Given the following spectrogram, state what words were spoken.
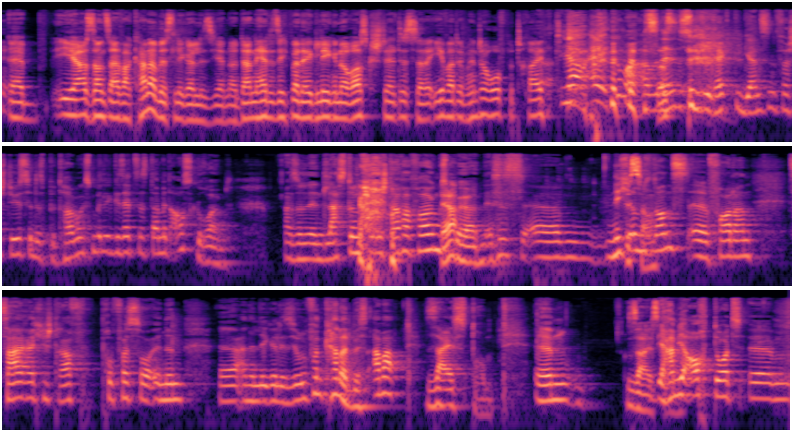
äh, eher sonst einfach Cannabis legalisieren. Und dann hätte sich bei der Gelegenheit herausgestellt, dass er eh was im Hinterhof betreibt. Ja, ey, guck mal, aber dann hättest du direkt die ganzen Verstöße des Betäubungsmittelgesetzes damit ausgeräumt. Also eine Entlastung für die Strafverfolgungsbehörden. ja. Es ist ähm, nicht ist umsonst so. äh, fordern zahlreiche StrafprofessorInnen äh, eine Legalisierung von Cannabis. Aber sei es drum. Ähm, sei es wir drum. haben ja auch dort ähm,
